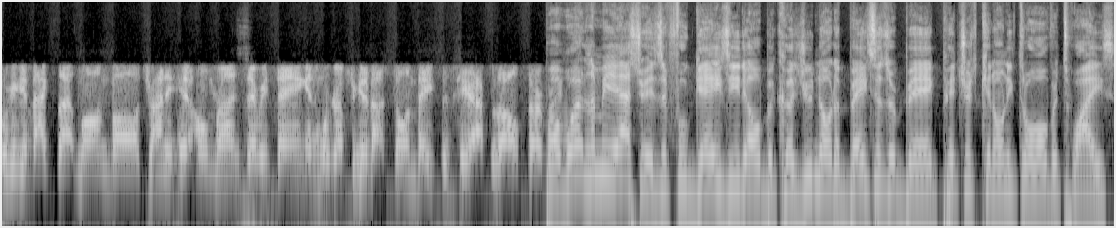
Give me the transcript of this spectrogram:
we're going to get back to that long ball, trying to hit home runs and everything, and we're going to forget about stolen bases here after the All Star break. But what? Let me ask you: Is it Fugazi though? Because you know the bases are big. Pitchers can only throw over twice.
